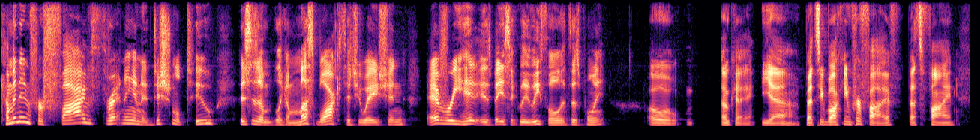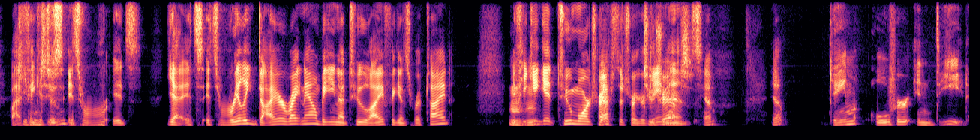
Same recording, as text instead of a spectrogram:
coming in for five threatening an additional two this is a like a must block situation every hit is basically lethal at this point Oh, okay. Yeah. Betsy blocking for five. That's fine. But I think it's just it's it's yeah, it's it's really dire right now being a two life against Riptide. If he Mhm. can get two more traps to trigger, two game traps. ends. Yep. Yep. Game over indeed.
